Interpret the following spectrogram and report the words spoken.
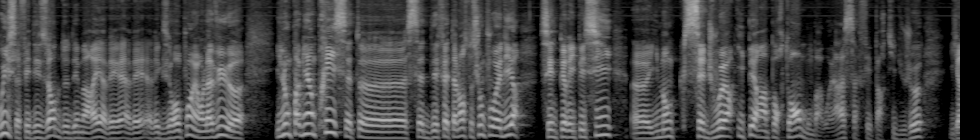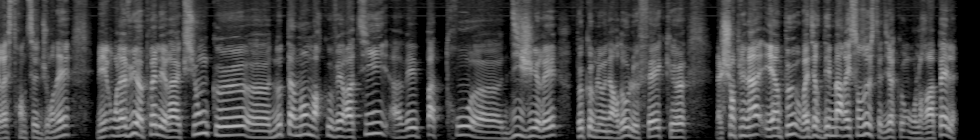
Oui, ça fait des ordres de démarrer avec, avec, zéro point et on l'a vu. Euh, ils l'ont pas bien pris cette, euh, cette défaite à Lens parce qu'on pourrait dire c'est une péripétie, il manque 7 joueurs hyper importants. Bon bah voilà, ça fait partie du jeu. Il reste 37 journées, mais on l'a vu après les réactions que notamment Marco Verratti avait pas trop digéré, un peu comme Leonardo, le fait que le championnat est un peu, on va dire, démarré sans eux. C'est-à-dire qu'on le rappelle,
